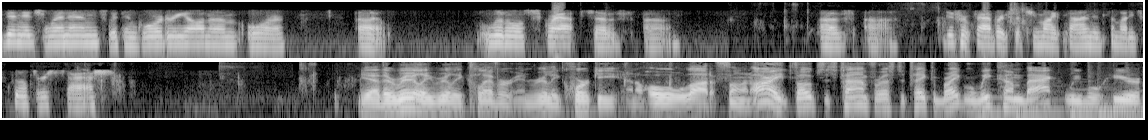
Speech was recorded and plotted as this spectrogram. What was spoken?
vintage linens with embroidery on them, or uh, little scraps of uh, of uh, different fabrics that you might find in somebody's quilter's stash. Yeah, they're really, really clever and really quirky and a whole lot of fun. All right, folks, it's time for us to take a break. When we come back, we will hear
